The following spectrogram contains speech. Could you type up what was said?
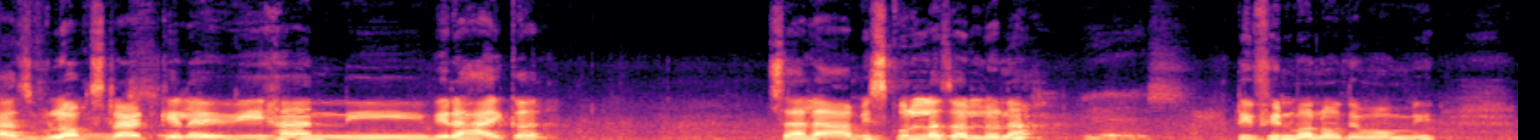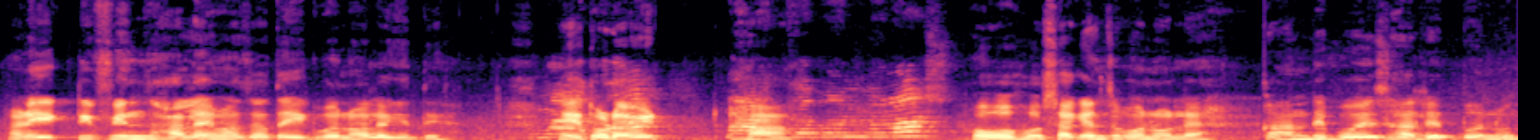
आज ब्लॉग स्टार्ट केलाय विहाननी विरा हाय कर. चला आम्ही स्कूलला चाललो ना? टिफिन बनवते मम्मी. आणि एक टिफिन झालाय माझा तर एक बनवायला घेते. हे थोडा वेळ हां. हो हो सगळ्यांचं बनवलं आहे कांदे पोहे झालेत बनून.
